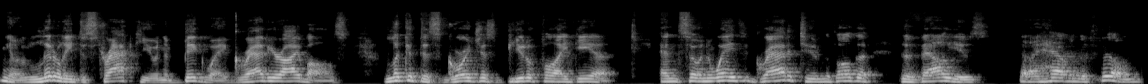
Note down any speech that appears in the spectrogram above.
you know, literally distract you in a big way, grab your eyeballs, look at this gorgeous, beautiful idea. And so, in a way, gratitude with all the, the values that I have in the film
